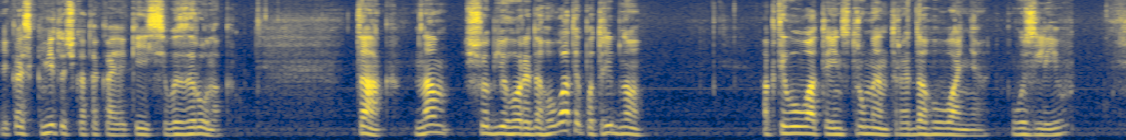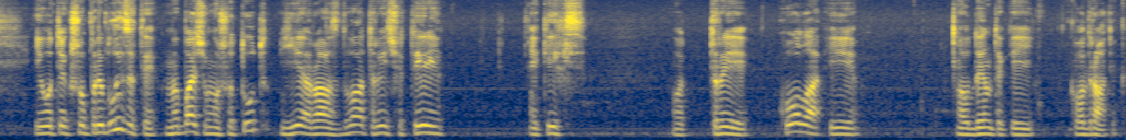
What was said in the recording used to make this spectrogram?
якась квіточка, така, якийсь візерунок. Так, нам, щоб його редагувати, потрібно активувати інструмент редагування вузлів. І от якщо приблизити, ми бачимо, що тут є раз, два, три, чотири якихось от три кола і один такий квадратик.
